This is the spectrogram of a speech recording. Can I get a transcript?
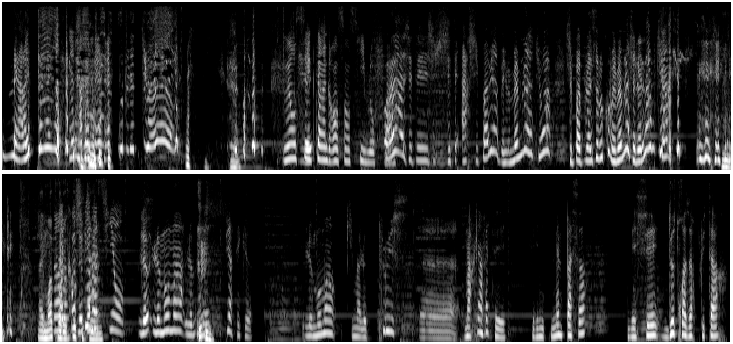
mais arrêtez, toutes les tuer. Mais on sait que t'es un grand sensible au fond. Voilà, j'étais, j'étais archi pas bien, mais même là, tu vois, j'ai pas pleuré sur le coup, mais même là, j'ai les larmes qui arrivent. Ouais, moi, pour Non, le transpiration. Le, le moment, le, le pire, c'est que le moment qui m'a le plus euh, marqué, en fait, c'est, c'est limite même pas ça, mais c'est 2-3 heures plus tard.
